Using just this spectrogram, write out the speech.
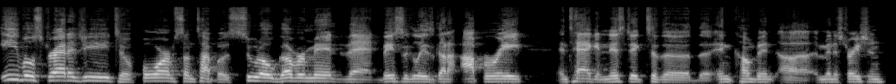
evil strategy to form some type of pseudo government that basically is going to operate antagonistic to the the incumbent uh, administration?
